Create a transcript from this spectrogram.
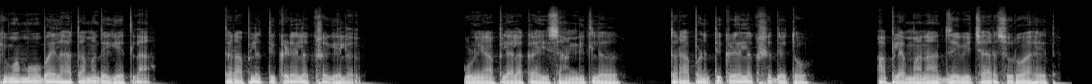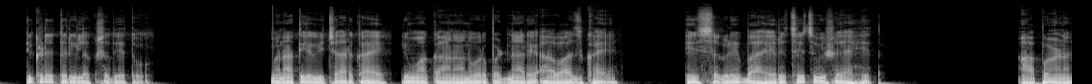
किंवा मोबाईल हातामध्ये घेतला तर आपलं तिकडे लक्ष गेलं. कुणी आपल्याला काही सांगितलं तर आपण तिकडे लक्ष देतो. आपल्या मनात जे विचार सुरू आहेत तिकडे तरी लक्ष देतो. मनातले विचार काय किंवा कानांवर पडणारे आवाज काय हे सगळे बाहेरचेच विषय आहेत. आपण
